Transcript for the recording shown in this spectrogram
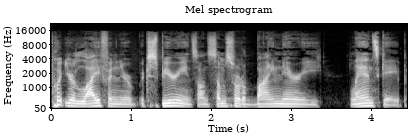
put your life and your experience on some sort of binary landscape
